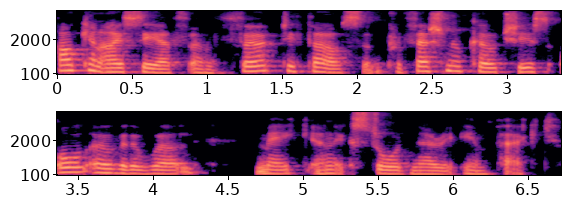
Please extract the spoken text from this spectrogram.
How can ICF and 30,000 professional coaches all over the world make an extraordinary impact?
